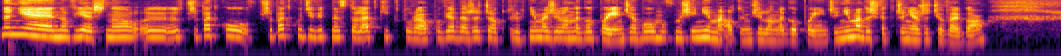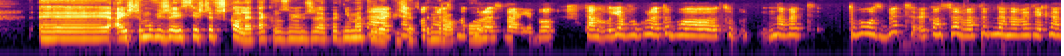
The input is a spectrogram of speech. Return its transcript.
no nie, no wiesz, no y, w przypadku, w przypadku 19-latki, która opowiada rzeczy, o których nie ma zielonego pojęcia, bo umówmy się, nie ma o tym zielonego pojęcia, nie ma doświadczenia życiowego, a jeszcze mówi, że jest jeszcze w szkole, tak? Rozumiem, że pewnie maturę tak, pisze tak, w tym roku. Tak, maturę zdaje, bo tam ja w ogóle to było to nawet to było zbyt konserwatywne, nawet jak na,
